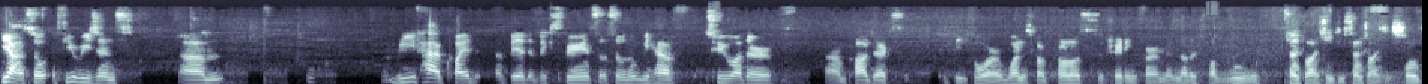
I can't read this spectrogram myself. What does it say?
Yeah, so a few reasons. Um, we've had quite a bit of experience. So, so we have two other um, projects before. One is called Kronos, a trading firm, and another called Woo, centralized and decentralized exchange.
